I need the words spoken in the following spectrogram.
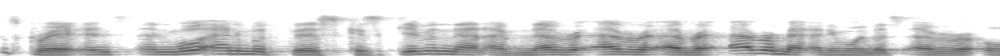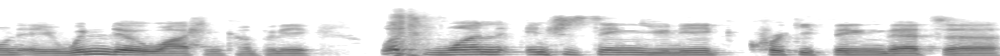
That's great. And, and we'll end with this because given that I've never, ever, ever, ever met anyone that's ever owned a window washing company, what's one interesting, unique, quirky thing that uh,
